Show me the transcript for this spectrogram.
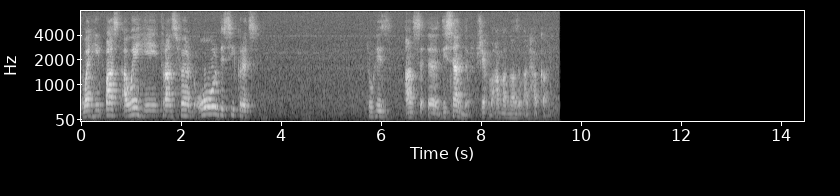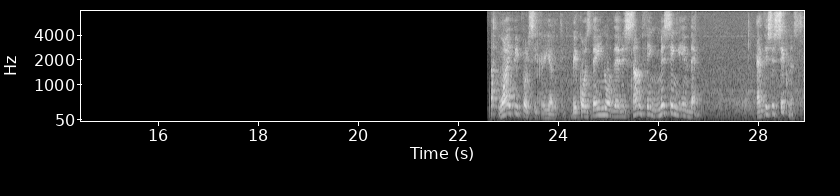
when he passed away he transferred all the secrets to his uh, descender, Sheikh Muhammad Nazim al-Haqqani. Why people seek reality? Because they know there is something missing in them. And this is sickness.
